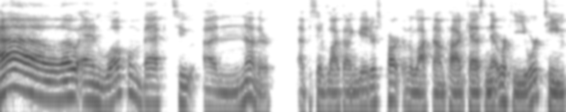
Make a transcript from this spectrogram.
Hello and welcome back to another episode of Locked On Gators, part of the Locked On Podcast Network, your team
